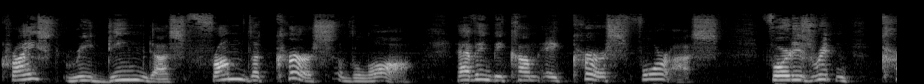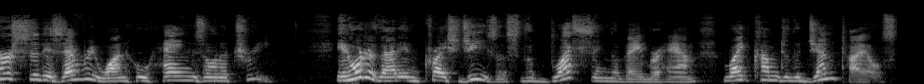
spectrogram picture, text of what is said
Christ redeemed us from the curse of the law, having become a curse for us. For it is written, Cursed is everyone who hangs on a tree. In order that in Christ Jesus the blessing of Abraham might come to the Gentiles,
